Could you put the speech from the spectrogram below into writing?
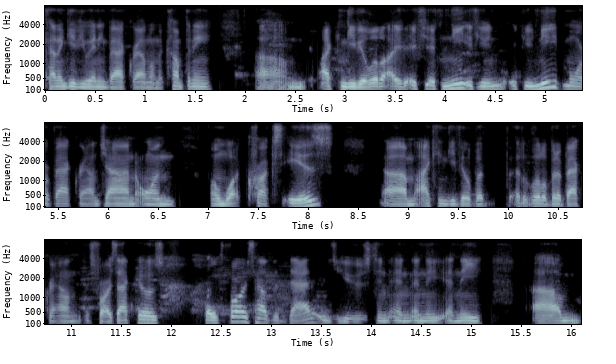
kind of give you any background on the company. Um, I can give you a little if you if need if you if you need more background, John, on on what Crux is. Um, I can give you a little bit a little bit of background as far as that goes. But as far as how the data is used and and, and the and the um,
